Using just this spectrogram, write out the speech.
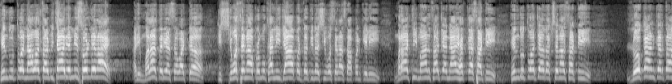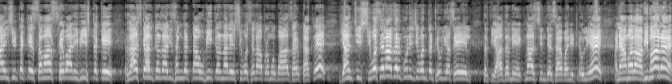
हिंदुत्व नावाचा विचार यांनी सोडलेला आहे. आणि मला तरी असं वाटतं की शिवसेना प्रमुखांनी ज्या पद्धतीनं शिवसेना स्थापन केली मराठी माणसाच्या न्याय हक्कासाठी हिंदुत्वाच्या रक्षणासाठी लोकांकरता ऐंशी टक्के समाजसेवा आणि वीस टक्के राजकारण करणारी संघटना उभी करणारे शिवसेना प्रमुख बाळासाहेब ठाकरे यांची शिवसेना जर कोणी जिवंत ठेवली असेल तर ती आदरणीय एकनाथ शिंदे साहेबांनी ठेवली आहे. आणि आम्हाला अभिमान आहे.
